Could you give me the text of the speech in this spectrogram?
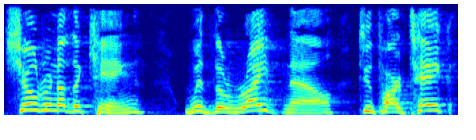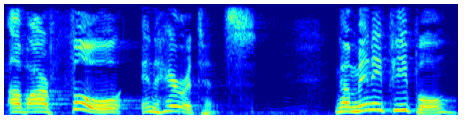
children of the King, with the right now to partake of our full inheritance. Now, many people,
